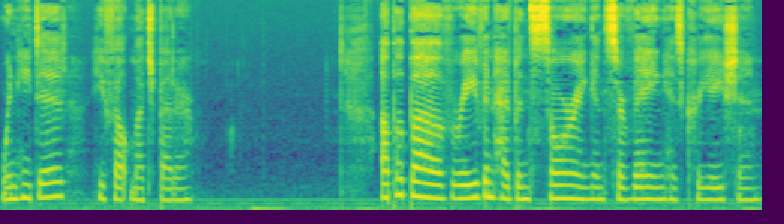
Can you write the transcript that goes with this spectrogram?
When he did, he felt much better. Up above, Raven had been soaring and surveying his creation.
